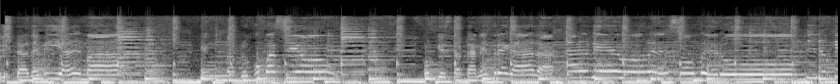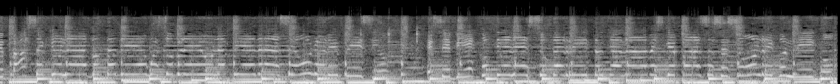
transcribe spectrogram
señorita de mi alma. Tengo una preocupación, porque está tan entregada al viejo del sombrero. Lo que pasa es que una gota de agua sobre una piedra hace un orificio. Ese viejo tiene su carrito y cada vez que pasa se sonríe conmigo.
